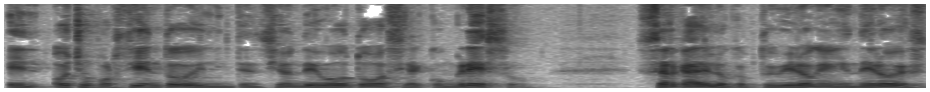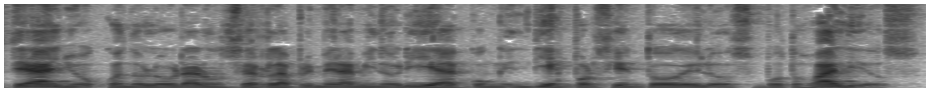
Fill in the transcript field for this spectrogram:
el 8% de la intención de voto hacia el Congreso, cerca de lo que obtuvieron en enero de este año, cuando lograron ser la primera minoría con el 10% de los votos válidos.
